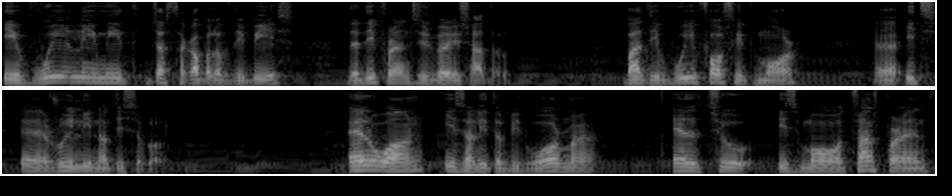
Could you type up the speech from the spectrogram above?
If we limit just a couple of dBs, the difference is very subtle. But if we force it more, uh, it's uh, really noticeable. L1 is a little bit warmer, L2 is more transparent,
